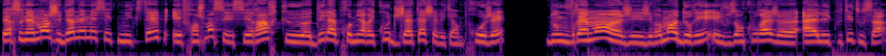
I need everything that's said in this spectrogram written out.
Personnellement, j'ai bien aimé cette mixtape et franchement, c'est rare que euh, dès la première écoute, j'attache avec un projet. Donc vraiment, euh, j'ai vraiment adoré et je vous encourage euh, à aller écouter tout ça.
